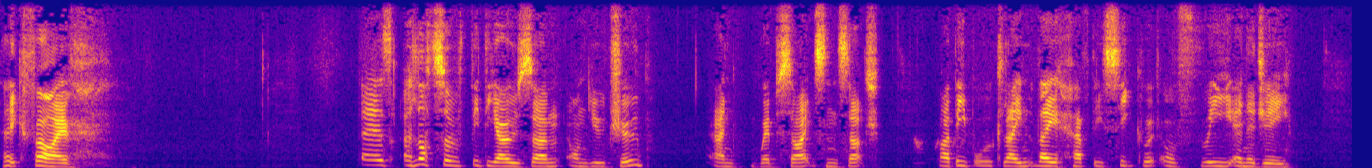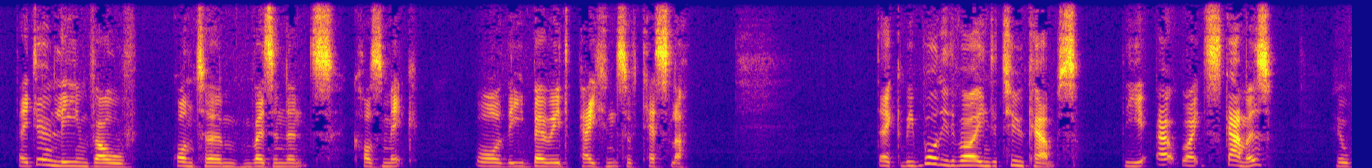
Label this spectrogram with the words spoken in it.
Take five. There's a lot of videos um, on YouTube and websites and such by people who claim they have the secret of free energy. They generally involve quantum, resonance, cosmic, or the buried patents of Tesla. They can be broadly divided into two camps the outright scammers who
